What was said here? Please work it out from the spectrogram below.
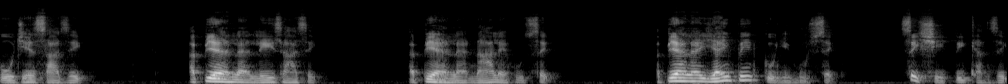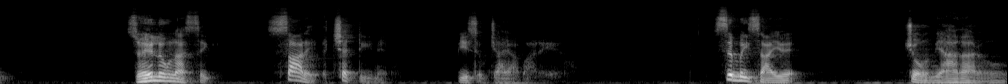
ကိုချင်းစားစိတ်အပြန်အလှန်လေးစားစိတ်အပြန်အလှန်နားလည်မှုစိတ် အပြန်အလှန်ရိုင်းပင်းကူညီမှုစိတ်စိတ်ရှည်သီးခံစိတ်ဇွဲလုံးလာစိတ်စတဲ့အချက်တွေနဲ့ပြည့်စုံကြရပါတယ်စစ်မိတ်စာရဲ့ကြုံများကတော့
